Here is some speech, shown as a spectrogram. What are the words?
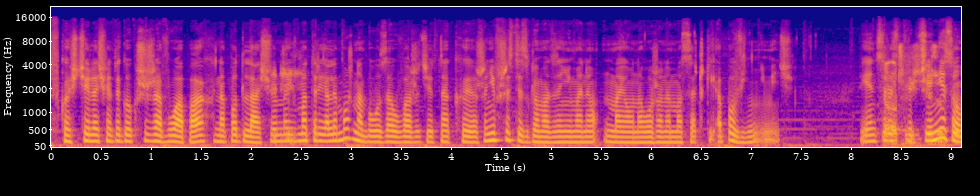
w kościele Świętego Krzyża w Łapach na Podlasiu. No i w materiale można było zauważyć jednak, że nie wszyscy zgromadzeni mają nałożone maseczki, a powinni mieć. Więc, no, restrykcje nie są,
